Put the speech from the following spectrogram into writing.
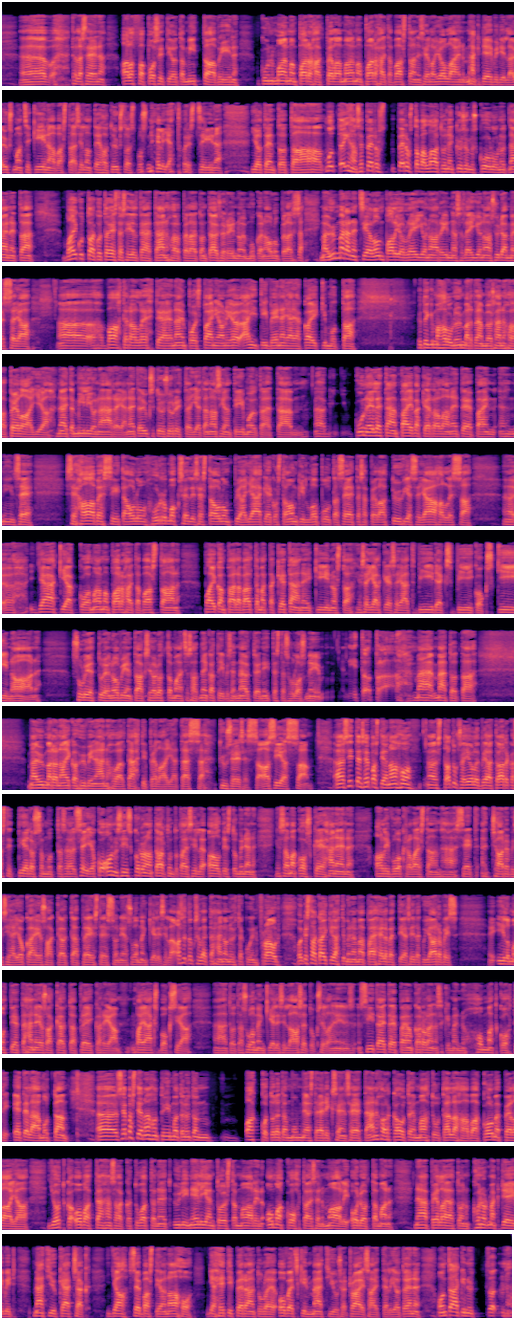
äh, tällaiseen alfa-positioita mittaaviin, kun maailman parhaat pelaa maailman parhaita vastaan, niin siellä on jollain McDavidillä yksi matsi Kiinaa vastaan, ja silloin tehot 11 plus 14 siinä, joten tota, mutta ihan se perus, perustavanlaatuinen kysymys kuuluu nyt näin, että vaikuttaako teistä siltä, että NHL-pelaajat on täysin rinnoin mukana olympialaisissa? Mä ymmärrän, että siellä on paljon leijonaa rinnassa, leijonaa sydämessä ja äh, Vahteran lehteä ja näin pois poispäin, ja on äiti Venäjä ja kaikki, mutta jotenkin mä haluan ymmärtää myös NHL-pelaajia, näitä miljonäärejä, näitä yksityisyrittäjiä tämän asian tiimoilta, että äh, kun eletään päivä kerrallaan eteenpäin, niin se, se haave siitä olu, hurmoksellisesta olympiajääkiekosta onkin lopulta se, että sä pelaat tyhjässä jäähallissa äh, jääkiekkoa maailman parhaita vastaan, paikan päällä välttämättä ketään ei kiinnosta, ja sen jälkeen sä jäät viideksi viikoksi Kiinaan suljettujen ovien taakse odottamaan, että sä saat negatiivisen näytteen itsestä ulos, niin, niin tota, mä, mä tota, mä ymmärrän aika hyvin NHL-tähtipelaajia tässä kyseisessä asiassa. Sitten Sebastian Aho, status ei ole vielä tarkasti tiedossa, mutta se, se joko on siis koronatartunta tai sille altistuminen, ja sama koskee hänen alivuokralaistaan Seth Jarvisia, joka ei osaa käyttää PlayStationia suomenkielisellä asetuksella, että hän on yhtä kuin fraud. Oikeastaan kaikki lähti menemään päin helvettiä siitä, kun Jarvis ilmoitti, että hän ei osaa käyttää Playcaria vai Xboxia ää, tota, suomenkielisillä asetuksilla, niin siitä eteenpäin on Karolainassakin mennyt hommat kohti etelää, mutta Sebastian Ahon tiimoilta nyt on pakko todeta mun mielestä erikseen se, että NHL-kauteen mahtuu tällä haavaa kolme pelaajaa, jotka ovat tähän saakka tuottaneet yli 14 maalin omakohtaisen maali odottaman. Nämä pelaajat on Conor McDavid, Matthew Katchak ja Sebastian Aho, ja heti perään tulee Ovechkin, Matthews ja Drysaitel, joten on tämäkin nyt,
